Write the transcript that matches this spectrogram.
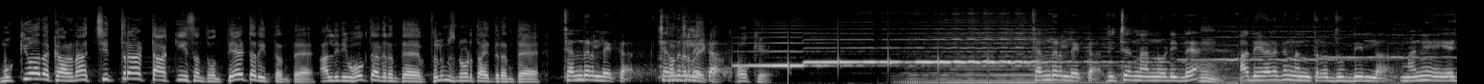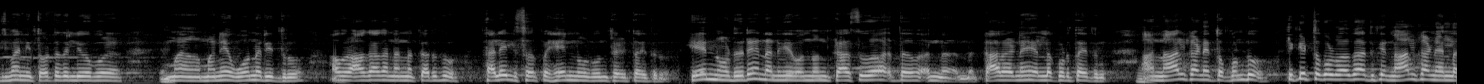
ಮುಖ್ಯವಾದ ಕಾರಣ ಚಿತ್ರ ಟಾಕೀಸ್ ಅಂತ ಒಂದು ಥಿಯೇಟರ್ ಇತ್ತಂತೆ. ಅಲ್ಲಿ ನೀವು ಹೋಗ್ತಾ ಇದ್ರಂತೆ ಫಿಲ್ಮ್ಸ್ ನೋಡ್ತಾ ಇದ್ರಂತೆ. ಚಂದ್ರಲೇಖ ಚಂದ್ರಲೇಖ. ಓಕೆ. ಚಂದ್ರಲೇಖ ಪಿಕ್ಚರ್ ನಾನು ನೋಡಿದ್ದೆ. ಅದು ಹೇಳಿದ ನಂತರ ದುಡ್ಡಿಲ್ಲ. ಮನೆ ಯಜಮಾನಿ ತೋಟದಲ್ಲಿ ಒಬ್ಬ ಮನೆ ಓನರ್ ಇದ್ರು. ಅವ್ರು ಆಗಾಗ ನನ್ನ ಕರೆದು ತಲೆಯಲ್ಲಿ ಸ್ವಲ್ಪ ಹೇನ್ ನೋಡು ಅಂತ ಹೇಳ್ತಾ ಇದ್ರು. ಹೇನ್ ನೋಡಿದ್ರೆ ನನಗೆ ಒಂದೊಂದು ಕಾಸು ಅಥವಾ ಕಾರಣೆ ಎಲ್ಲ ಕೊಡ್ತಾ ಇದ್ರು. ಆ ನಾಲ್ಕು ಹಣೆ ತಗೊಂಡು ಟಿಕೆಟ್ ತಗೊಳ್ಳುವಾಗ ಅದಕ್ಕೆ ನಾಲ್ಕು ಹಣೆ ಅಲ್ಲ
